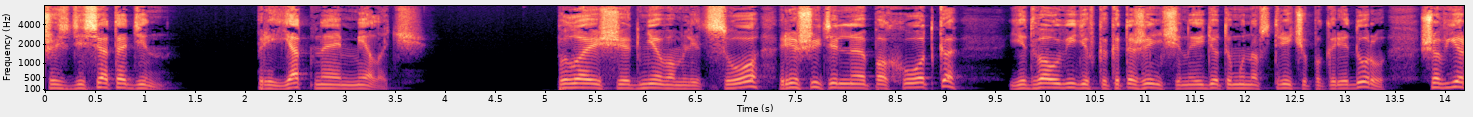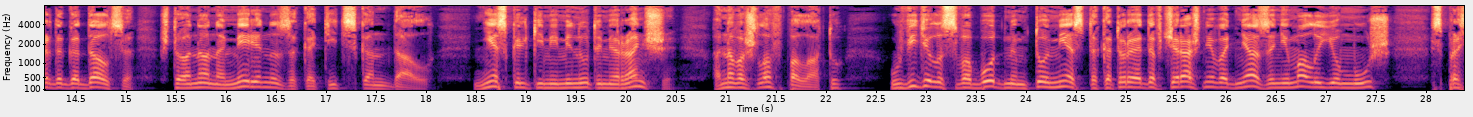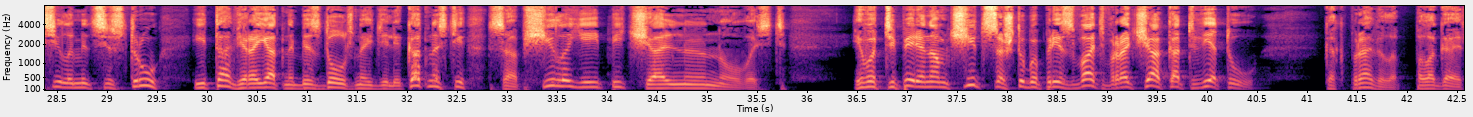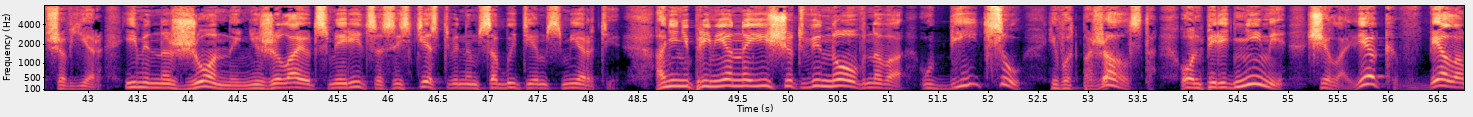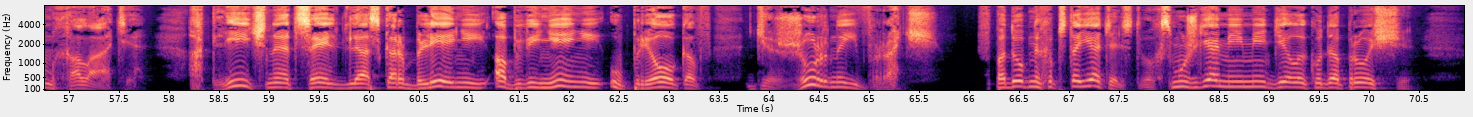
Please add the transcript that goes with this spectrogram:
61. Приятная мелочь. Пылающее гневом лицо, решительная походка. Едва увидев, как эта женщина идет ему навстречу по коридору, Шавьер догадался, что она намерена закатить скандал. Несколькими минутами раньше она вошла в палату, увидела свободным то место, которое до вчерашнего дня занимал ее муж, спросила медсестру — и та, вероятно, без должной деликатности, сообщила ей печальную новость. И вот теперь она мчится, чтобы призвать врача к ответу. Как правило, полагает Шавьер, именно жены не желают смириться с естественным событием смерти. Они непременно ищут виновного, убийцу, и вот, пожалуйста, он перед ними человек в белом халате. Отличная цель для оскорблений, обвинений, упреков. Дежурный врач. В подобных обстоятельствах с мужьями иметь дело куда проще.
